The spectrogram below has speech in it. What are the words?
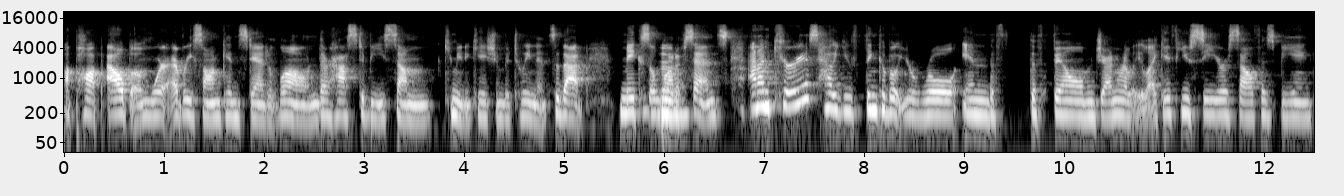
a pop album where every song can stand alone. There has to be some communication between it. So that makes a mm-hmm. lot of mm-hmm. sense. And i'm curious how you think about your role in the the film generally like if you see yourself as being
